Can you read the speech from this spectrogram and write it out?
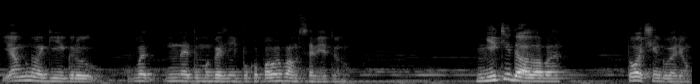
Я многие игры в, на этом магазине покупал и вам советую. Не кидалово. Точно говорю.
